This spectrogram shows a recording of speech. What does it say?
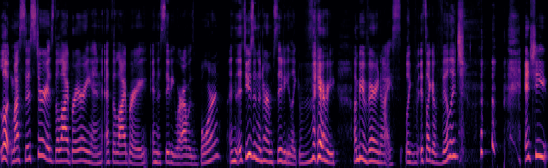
Look, my sister is the librarian at the library in the city where I was born. And it's using the term city like very, I'm being very nice. Like it's like a village. and she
